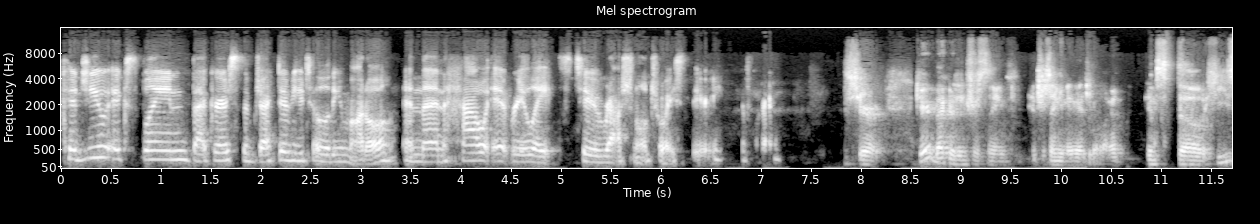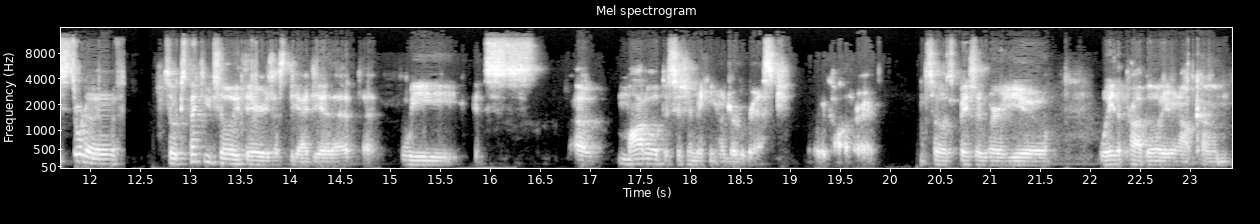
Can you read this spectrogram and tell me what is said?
Could you explain Becker's subjective utility model and then how it relates to rational choice theory of crime? Sure. Gary Becker's interesting, interesting individual, right? And so he's sort of so expect utility theory is just the idea that, that we it's a model of decision making under risk, what we call it, right? So it's basically where you weigh the probability of an outcome,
